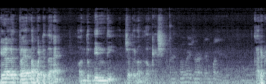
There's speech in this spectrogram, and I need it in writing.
ಹೇಳೋದಕ್ಕೆ ಪ್ರಯತ್ನ ಪಟ್ಟಿದ್ದಾರೆ. ಒಂದು ಬಿಂದಿ ಜೊತೆಗೆ ಒಂದು ಲೊಕೇಶನ್ ಸೋಮೇಶ್ವರ ಟೆಂಪಲ್ ಇದೆ. ಕರೆಕ್ಟ್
